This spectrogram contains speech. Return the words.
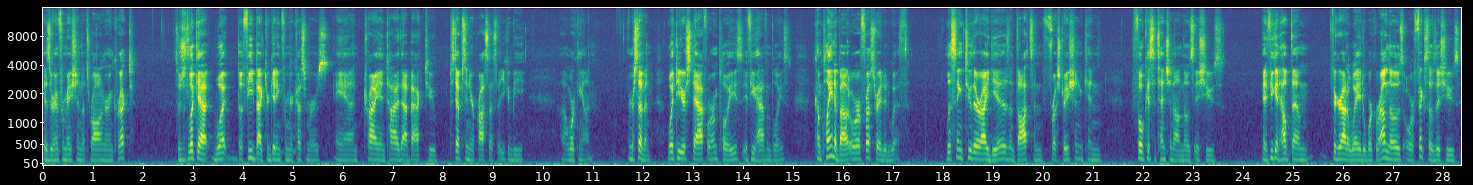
Is there information that's wrong or incorrect? So just look at what the feedback you're getting from your customers and try and tie that back to steps in your process that you can be uh, working on. Number seven, what do your staff or employees, if you have employees, complain about or are frustrated with? listening to their ideas and thoughts and frustration can focus attention on those issues. And if you can help them figure out a way to work around those or fix those issues,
